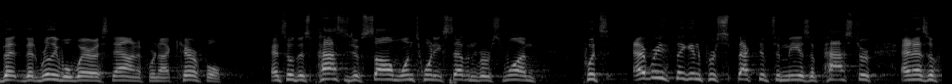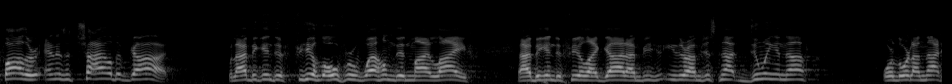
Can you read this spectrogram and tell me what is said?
that, that really will wear us down if we're not careful. And so this passage of Psalm 127, verse 1, puts everything in perspective to me as a pastor and as a father and as a child of God when I begin to feel overwhelmed in my life, and I begin to feel like, God, I'm either I'm just not doing enough, or Lord, I'm not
